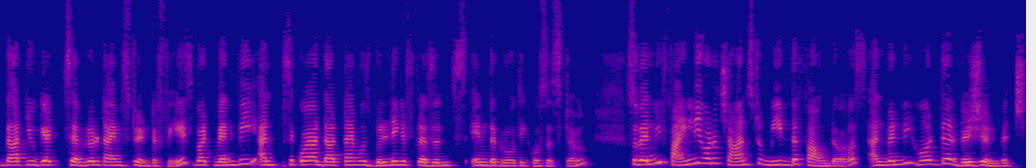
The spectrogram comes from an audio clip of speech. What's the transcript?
that you get several times to interface, but when we, and Sequoia at that time was building its presence in the growth ecosystem. So when we finally got a chance to meet the founders and when we heard their vision, which,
